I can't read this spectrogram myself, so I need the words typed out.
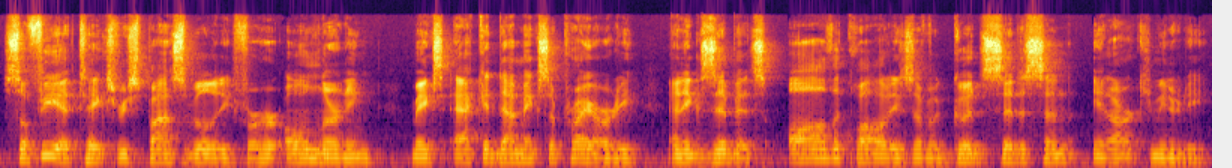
Sophia takes responsibility for her own learning, makes academics a priority, and exhibits all the qualities of a good citizen in our community.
